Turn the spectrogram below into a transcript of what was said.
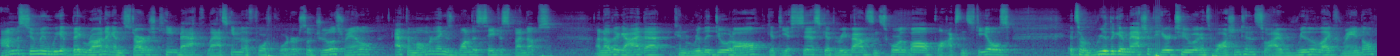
I'm assuming we get big run. Again, the starters came back last game in the fourth quarter, so Julius Randle at the moment I think is one of the safest spend ups Another guy that can really do it all get the assists, get the rebounds, and score the ball, blocks and steals. It's a really good matchup here, too, against Washington, so I really like Randle.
